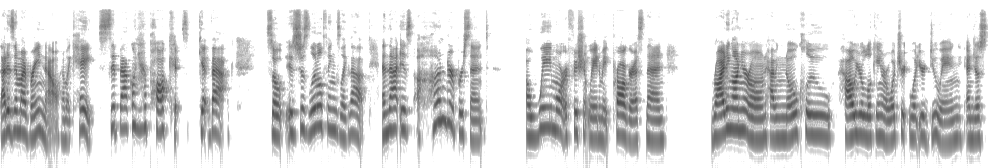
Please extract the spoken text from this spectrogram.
that is in my brain now. I'm like, hey, sit back on your pockets, get back. So it's just little things like that. And that is a hundred percent a way more efficient way to make progress than riding on your own, having no clue how you're looking or what you're what you're doing, and just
